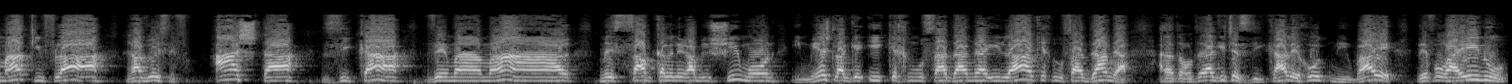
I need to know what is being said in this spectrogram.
מה כפלה רב יוסף? אשתא זיקה ומאמר מסבקה לרבי שמעון, אם יש לה גאי ככנוסה דמיה, הילה ככנוסה דמיה. אז אתה רוצה להגיד שזיקה לאיכות מבעיה, ואיפה ראינו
